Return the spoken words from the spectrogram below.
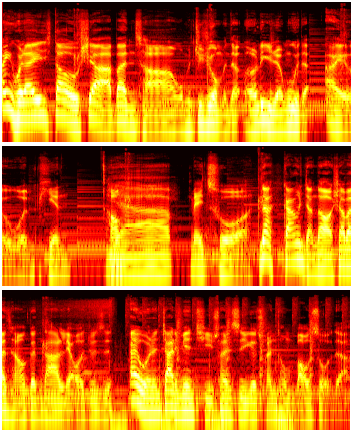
欢迎回来到下半场，我们继续我们的而立人物的艾尔文篇。好，呀，没错。那刚刚讲到下半场要跟大家聊的就是艾文人家里面其实算是一个传统保守的、啊。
